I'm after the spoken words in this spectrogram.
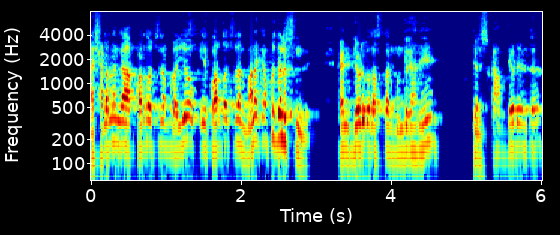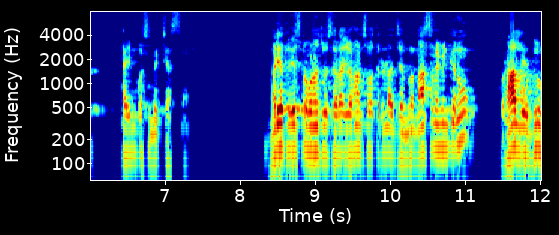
ఆ సడన్గా కొరత వచ్చినప్పుడు అయ్యో ఇది కొరత వచ్చిందని మనకి అప్పుడు తెలుస్తుంది? కానీ దేవుడికి వస్తాను ముందుగానే తెలుసు. కాబట్టి దేవుడు ఏంటో టైం కోసం వెయిట్ చేస్తాం మరి అతను యేసుప్రభుని చూసారా యోహాన్ సోత రెండో జన్మలో నా సమయం ఇంకను రాలేదు.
